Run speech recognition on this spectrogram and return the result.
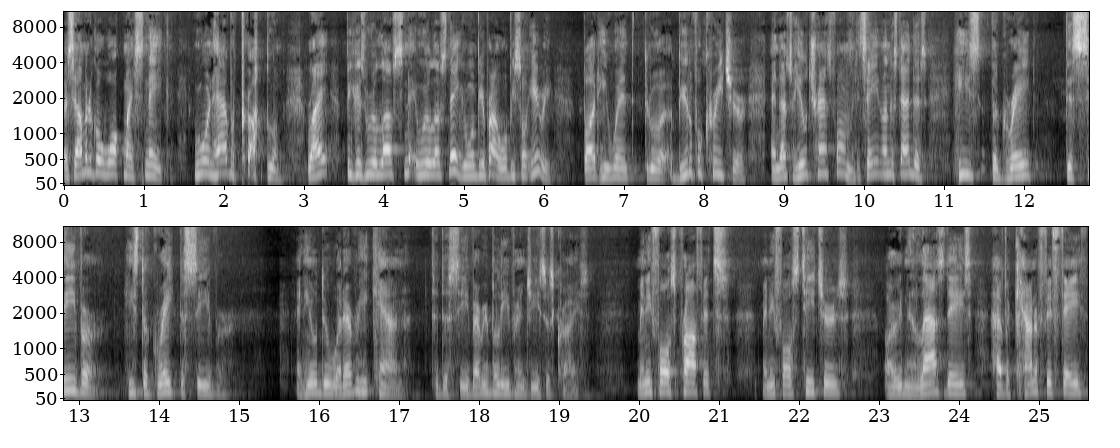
I say, I'm going to go walk my snake. We wouldn't have a problem, right? Because we will love, snake, we will love snake. It wouldn't be a problem. Would be so eerie but he went through a beautiful creature, and that's what he'll transform him. Saying, understand this. He's the great deceiver. He's the great deceiver. And he'll do whatever he can to deceive every believer in Jesus Christ. Many false prophets, many false teachers are in the last days have a counterfeit faith.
